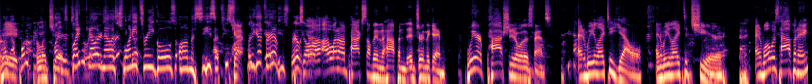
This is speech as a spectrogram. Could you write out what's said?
like a point per game legit. player. Clayton. Keller now has He's really good. 23 goals on the season. He's Okay. Pretty good for Yeah, him. He's really So good. I, I want to unpack something that happened uh, during the game. We are passionate Oilers fans, and we like to yell and we like to cheer. And what was happening,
